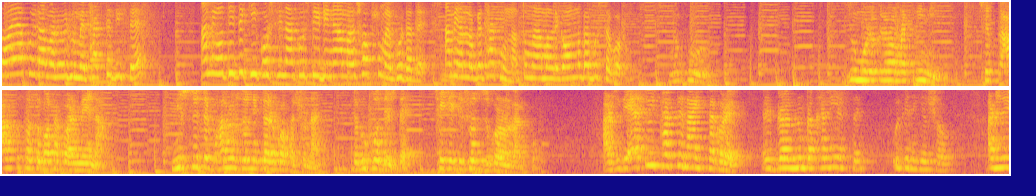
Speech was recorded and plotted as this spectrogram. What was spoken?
দয়া করে আমার ওই রুমে থাকতে দিছে। আমি অতীতে কি করছি না করছি এদিনে আমার সবসময় ঘটা দেয়। আমি আর লগে থাকব না তোমরা আমার লগে অন্য ব্যবস্থা করো। নুপুর ঝুমুর ওগুলো আমরা চিনি। সেগুলো আলতো ফালতো কথা করার মেয়ে না। নিশ্চয়ই তোর ভালোর জন্য তোর কথা শোনায় তোর উপদেশ দেয়। সেটা একটু সহ্য করানো লাগবো। আর যদি এতই থাকতে না ইচ্ছা করে ড্রয়িং রুমটা খালি আছে ওইখানে গিয়ে সব আর যদি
